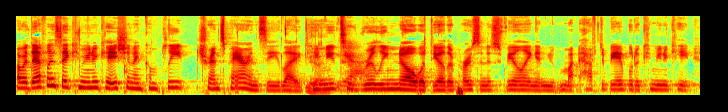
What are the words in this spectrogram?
I would definitely say communication and complete transparency. Like you need to Yeah. really know what the other person is feeling, and you might have to be able to communicate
